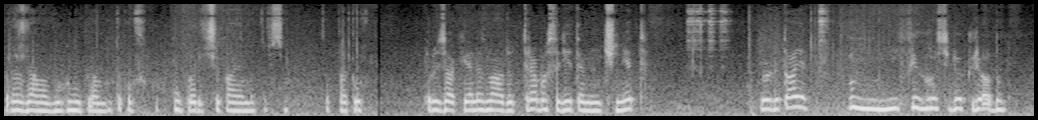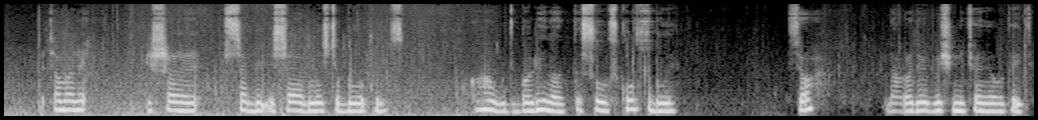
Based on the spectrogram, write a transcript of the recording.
переждемо в углу, прямо тако в кутку перечекаємо це все. Це пекло. Друзяки, я не знаю, тут треба сидіти мені чи ні. Пролітає. Ніфіга собі як рядом. Хоча в мене і ще, ще, ближче було колись. Ауть, Баріна, ти що, осколки були? Все? Да, вроді би більше нічого не летить.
